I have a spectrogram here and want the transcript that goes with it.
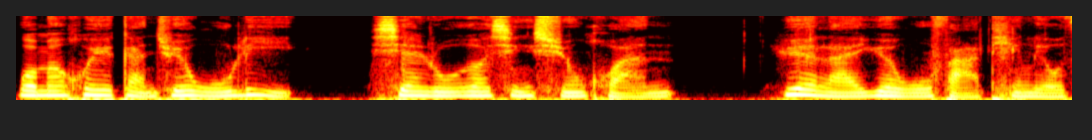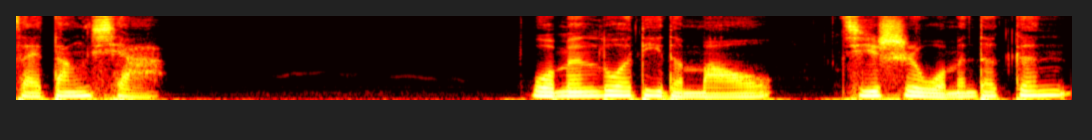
我们会感觉无力，陷入恶性循环。越来越无法停留在当下。我们落地的锚，即是我们的根，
